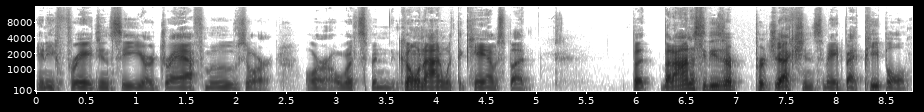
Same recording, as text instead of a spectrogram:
any free agency or draft moves or or, or what's been going on with the camps, but. But but honestly, these are projections made by people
